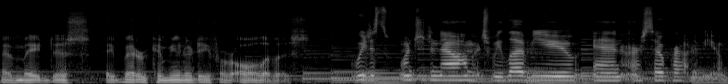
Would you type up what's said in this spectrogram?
have made this a better community for all of us. We just want you to know how much we love you and are so proud of you.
